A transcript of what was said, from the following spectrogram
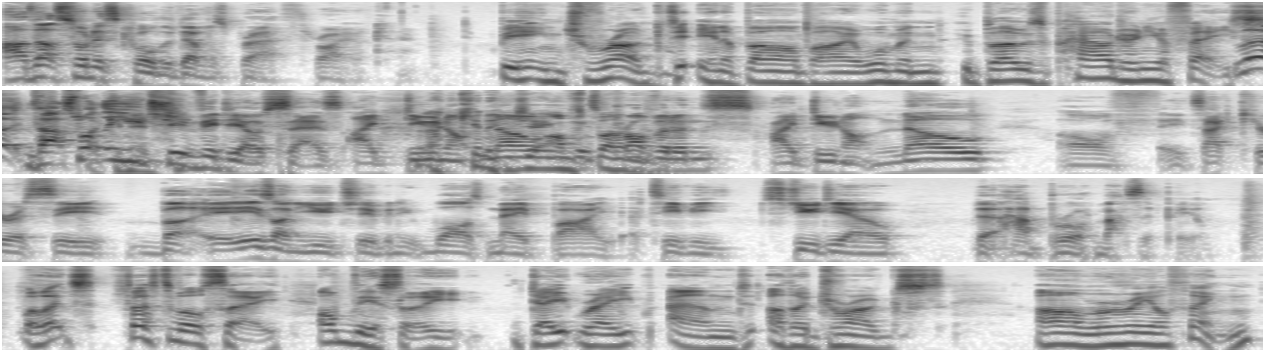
Ah, that's what it's called, the devil's breath. Right, okay. being drugged in a bar by a woman who blows powder in your face. Look, that's what Like the YouTube J- video says. I do Like not know James of its Bond. providence. I do not know of its accuracy, but it is on YouTube and it was made by a TV studio that had broad mass appeal. Well, let's first of all say, obviously, date rape and other drugs are a real thing,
